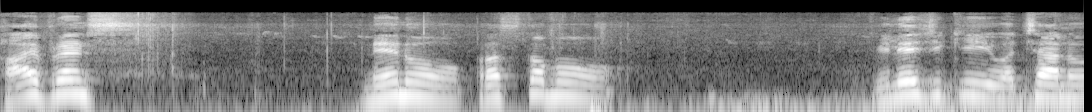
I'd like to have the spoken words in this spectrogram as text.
హాయ్ ఫ్రెండ్స్. నేను ప్రస్తుతము విలేజ్కి వచ్చాను.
